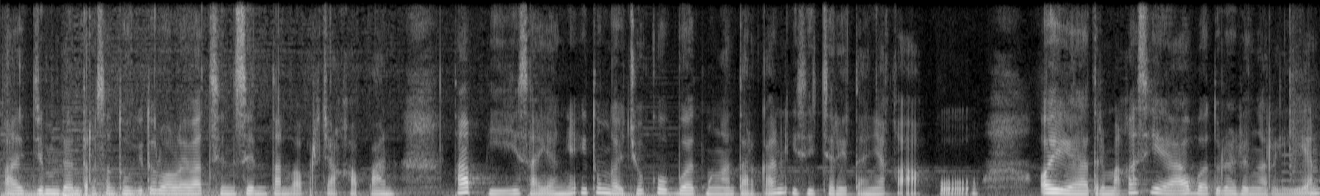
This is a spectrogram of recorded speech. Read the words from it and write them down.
tajam dan tersentuh gitu loh lewat sin-sin tanpa percakapan. Tapi sayangnya itu nggak cukup buat mengantarkan isi ceritanya ke aku. Oh iya terima kasih ya buat udah dengerin.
